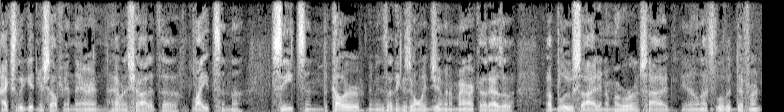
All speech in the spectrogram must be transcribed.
actually getting yourself in there and having a shot at the lights and the seats and the color. I mean, I think it's the only gym in America that has a, a blue side and a maroon side. You know, that's a little bit different,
